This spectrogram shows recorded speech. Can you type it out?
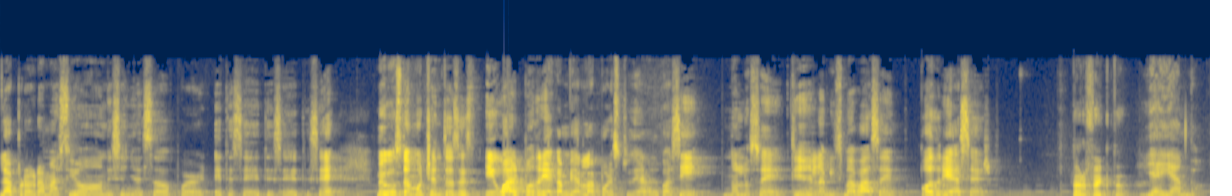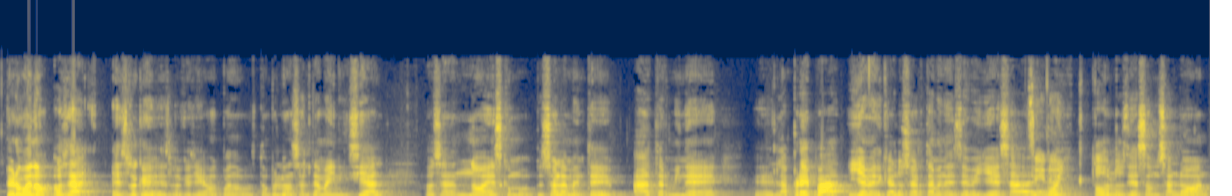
la programación, diseño de software, etc, etc, etc. Me gusta mucho, entonces igual podría cambiarla por estudiar algo así, no lo sé, tienen la misma base, podría ser. Perfecto. Y ahí ando. Pero bueno, o sea, es lo que es lo que llegamos, bueno, volvemos al tema inicial, o sea, no es como pues, solamente ah, terminé eh, la prepa y ya me dediqué a los certámenes de belleza, Sí, y no. voy todos los días a un salón,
